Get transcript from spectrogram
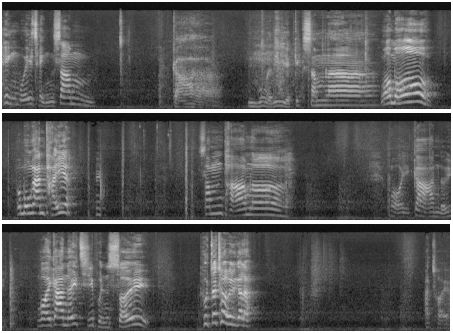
兄妹情深。家啊，你唔好為啲嘢激心啦。我冇，我冇眼睇啊！心淡啦，外嫁女，外嫁女似盆水，潑咗出去噶啦。阿財啊，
